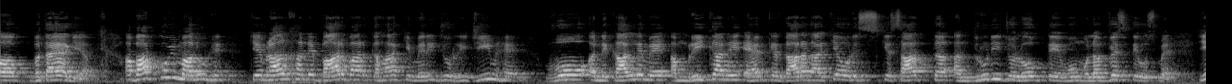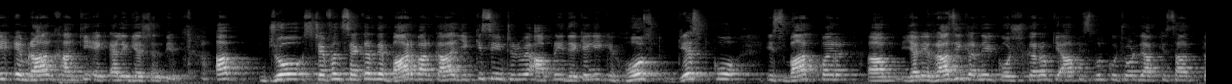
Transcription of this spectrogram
आ, बताया गया। अब आपको भी मालूम है कि इमरान खान ने बार बार कहा कि मेरी जो रिजीम है वो निकालने में अमेरिका ने अहम किरदार अदा किया और इसके साथ अंदरूनी जो लोग थे वो मुलविस थे उसमें। ये इमरान खान की एक एलिगेशन थी। अब जो स्टेफन सेकर ने बार बार कहा ये किसी इंटरव्यू में आप नहीं देखेंगे कि होस्ट गेस्ट को इस बात पर यानी राज़ी करने की कोशिश कर रहा हूँ कि आप इस मुल्क को छोड़ दें, आपके साथ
